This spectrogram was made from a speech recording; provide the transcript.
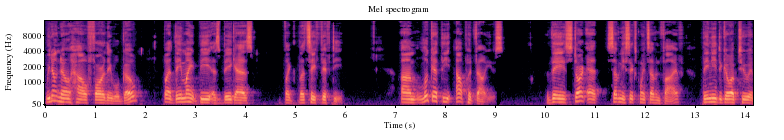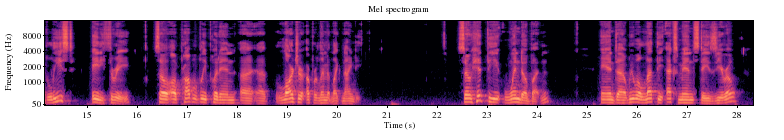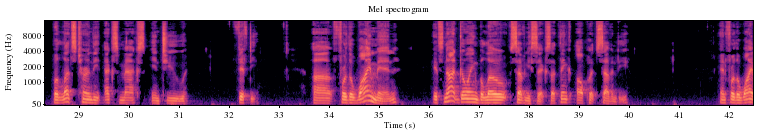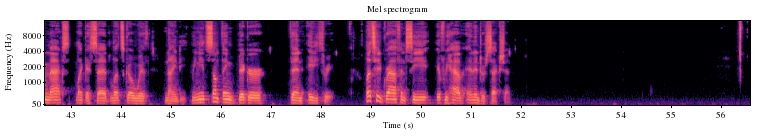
We don't know how far they will go, but they might be as big as, like, let's say 50. Um, look at the output values. They start at 76.75. They need to go up to at least 83. So I'll probably put in a, a larger upper limit like 90. So hit the window button and uh, we will let the x min stay 0 but let's turn the x max into 50. Uh, for the y min it's not going below 76. I think I'll put 70. And for the y max, like I said, let's go with 90. We need something bigger than 83. Let's hit graph and see if we have an intersection.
